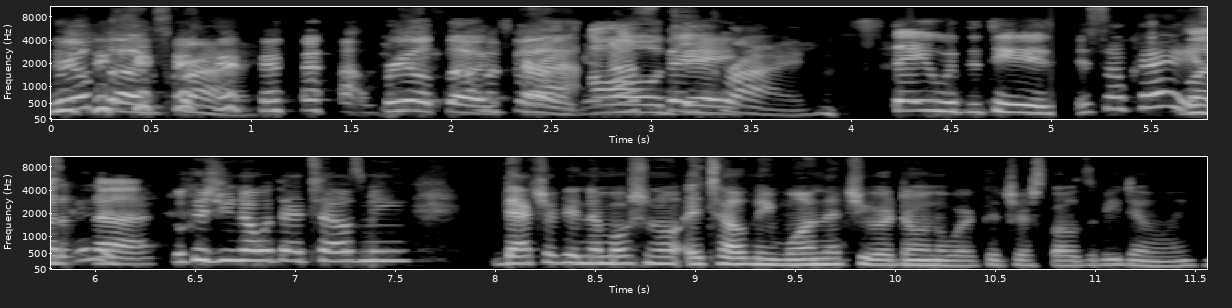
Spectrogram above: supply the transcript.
real thugs cry. real thugs cry all day. Crying. Stay with the tears. It's okay. But, it's uh, because you know what that tells me that you're getting emotional, it tells me one that you are doing the work that you're supposed to be doing,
